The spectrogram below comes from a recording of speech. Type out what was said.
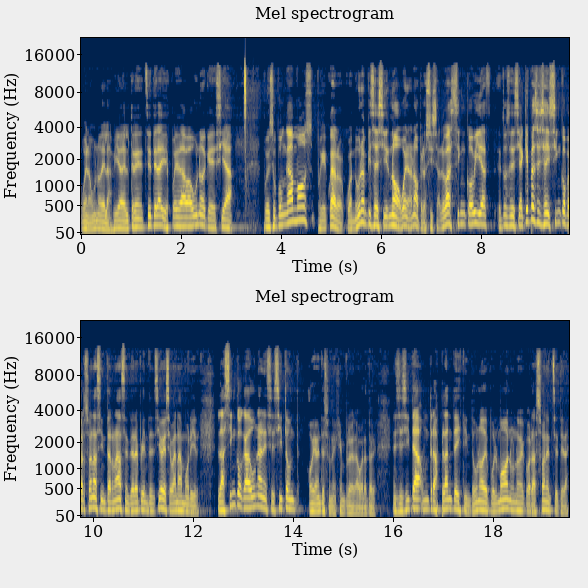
bueno, uno de las vías del tren, etcétera, y después daba uno que decía, pues supongamos, porque claro, cuando uno empieza a decir, no, bueno, no, pero si salvás cinco vidas, entonces decía, ¿qué pasa si hay cinco personas internadas en terapia intensiva que se van a morir? Las cinco cada una necesita un, obviamente es un ejemplo de laboratorio, necesita un trasplante distinto, uno de pulmón, uno de corazón, etcétera.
